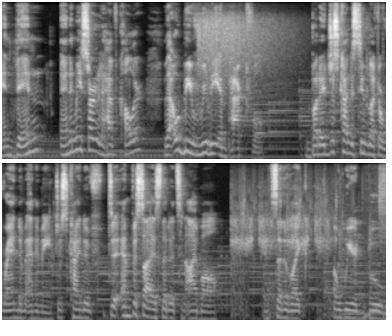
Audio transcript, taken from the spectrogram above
and then enemies started to have color, that would be really impactful. But it just kind of seemed like a random enemy, just kind of to emphasize that it's an eyeball instead of like a weird boob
